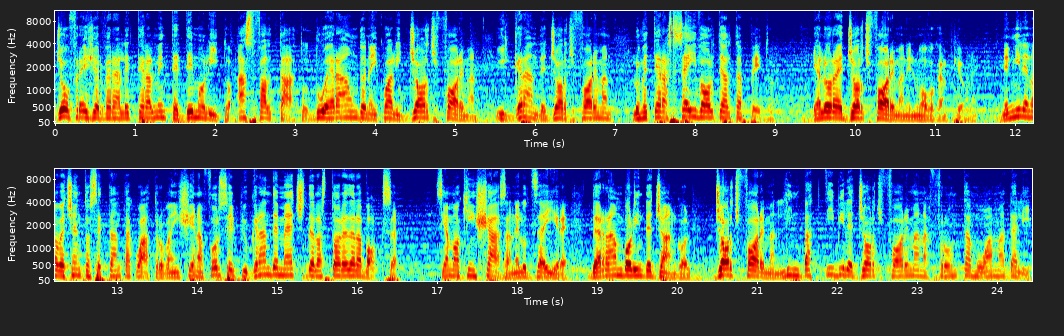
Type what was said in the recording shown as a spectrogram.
Joe Frazier verrà letteralmente demolito, asfaltato, due round nei quali George Foreman, il grande George Foreman, lo metterà sei volte al tappeto. E allora è George Foreman il nuovo campione. Nel 1974 va in scena forse il più grande match della storia della box. Siamo a Kinshasa, nello Zaire, The Rumble in the Jungle. George Foreman, l'imbattibile George Foreman affronta Muhammad Ali,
